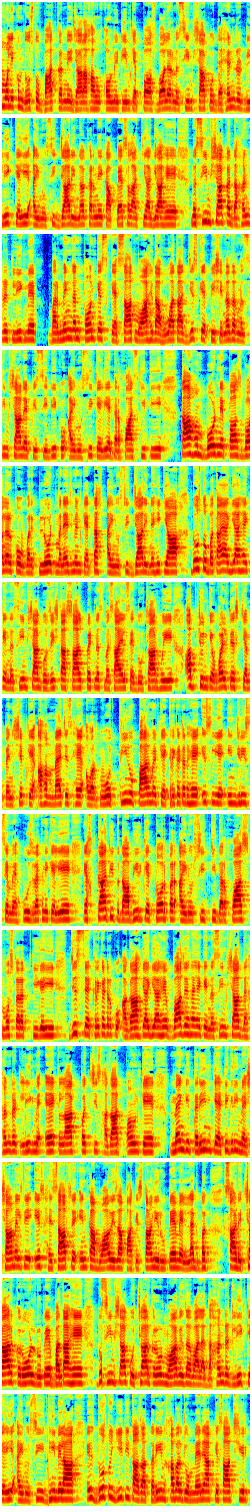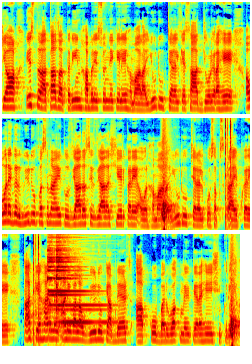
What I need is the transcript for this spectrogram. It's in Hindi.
वालेकुम दोस्तों, बात करने जा रहा हूँ कौमी टीम के पॉस बॉलर नसीम शाह को द हंड्रेड लीग के लिए आईनोसी जारी न करने का फैसला किया गया है। नसीम शाह का द हंड्रेड लीग में बर्मिंगन पॉनकेस के साथ मुआहदा हुआ था, जिसके पेश नज़र नसीम शाह ने पीसीबी को आईनूसी के लिए दरख्वास्त की थी। ताहम बोर्ड ने पास बॉलर को वर्कलोड मैनेजमेंट के तहत आईनूसी जारी नहीं किया। दोस्तों, बताया गया है कि नसीम शाह गुजशत साल फिटनेस मसाइल से दो चार हुई। अब चुनके वर्ल्ड टेस्ट चैंपियनशिप के अहम मैचेस है और वो तीनों पार्मेट के क्रिकेटर है, इसलिए इंजरीज से महफूज रखने के लिए इख्तियाती तदाबीर के तौर पर आईनूसी की दरख्वास्त मुस्तरद की गई। जिससे क्रिकेटर को आगाह किया गया है। वाजह रहे कि Naseem Shah the hundred league में एक लाख पच्चीस हज़ार पाउंड के महँगी तरीन कैटेगरी में शामिल थे। इस हिसाब से इनका मुआवजा पाकिस्तानी रुपए में लगभग साढ़े चार करोड़ रुपए बनता है। नसीम शाह को चार करोड़ मुआवजा वाला द हंड्रेड लीग के लिए आईनूसी नहीं मिला। इस दोस्तों, ये थी ताज़ा तरीन खबर जो मैंने आपके साथ शेयर किया। इस तरह ताज़ा तरीन खबरें सुनने के लिए हमारा यूट्यूब चैनल के साथ जुड़े रहे। और अगर वीडियो पसंद आए तो ज़्यादा से ज़्यादा शेयर करें और हमारा यूट्यूब चैनल को सब्सक्राइब करें, ताकि हर नई आने वाला वीडियो के अपडेट्स आपको बर वक्त मिलते रहे। शुक्रिया।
